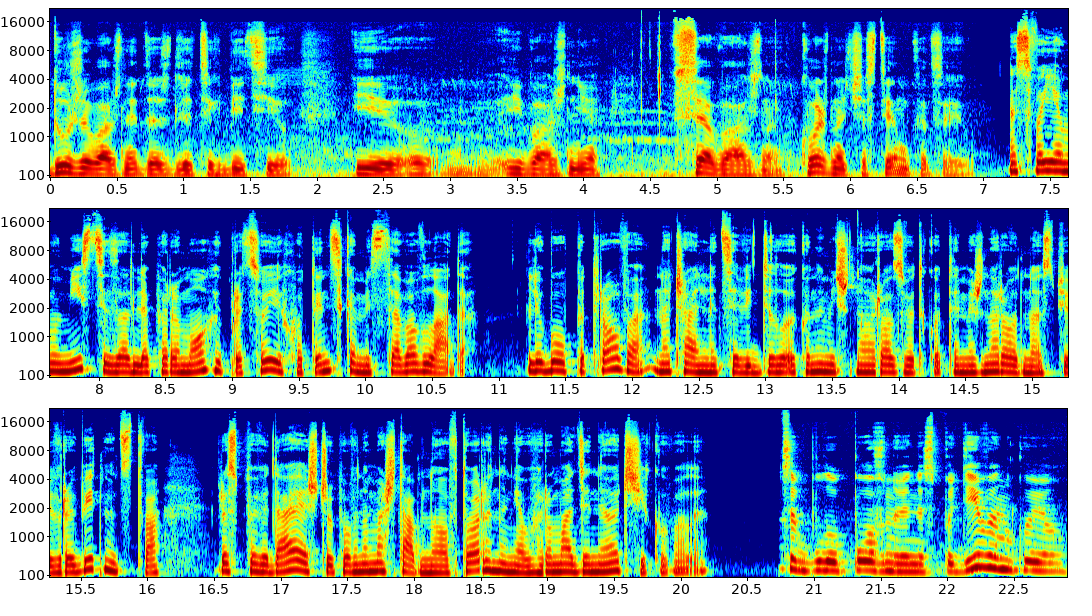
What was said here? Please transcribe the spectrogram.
дуже важливий для цих бійців. І і важні, все важне, кожна частинка це. На своєму місці задля перемоги працює Хотинська місцева влада. Любов Петрова, начальниця відділу економічного розвитку та міжнародного співробітництва, розповідає, що повномасштабного вторгнення в громаді не очікували. Це було повною несподіванкою.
